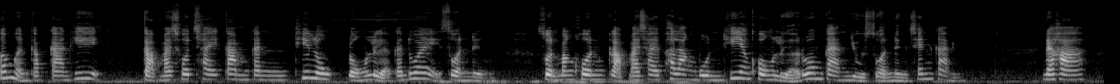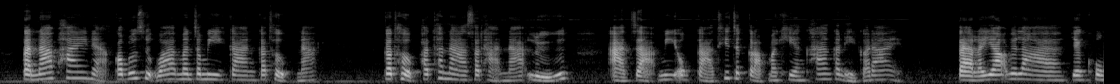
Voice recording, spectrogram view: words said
ก็เหมือนกับการที่กลับมาชดใช้กรรมกันที่หลงเหลือกันด้วยส่วนหนึ่ง ส่วนบางคนกลับมาใช้พลังบุญที่ยังคงเหลือร่วมกันอยู่ส่วนหนึ่งเช่นกันนะคะ แต่หน้าไพ่เนี่ยก็รู้สึกว่ามันจะมีการกระเถิบนะ กระเถิบพัฒนาสถานะหรืออาจจะมีโอกาสที่จะกลับมาเคียงข้างกันอีกก็ได้ แต่ระยะเวลายังคง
